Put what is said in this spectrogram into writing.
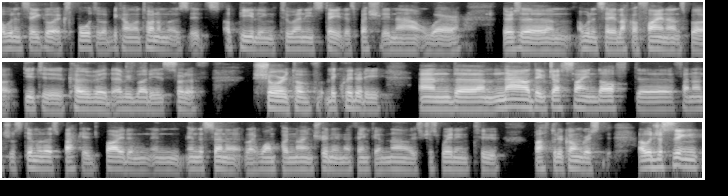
I wouldn't say go exporter, but become autonomous. It's appealing to any state, especially now where there's a, um, wouldn't say lack of finance, but due to COVID, everybody is sort of short of liquidity. And um, now they've just signed off the financial stimulus package, Biden in, in the Senate, like 1.9 trillion, I think. And now it's just waiting to pass through Congress. I was just saying,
